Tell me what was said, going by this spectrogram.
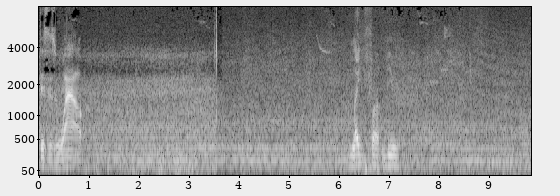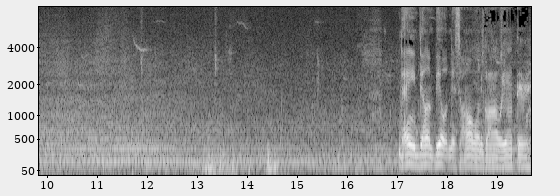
This is wild. Lakefront view. They ain't done building it, so I don't want to go all the way out there.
